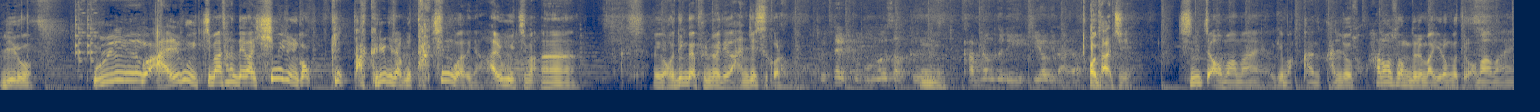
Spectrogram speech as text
리로. 울리는 거 알고 있지만 상대가 힘이 주니까 그- 딱 그립을 잡고 딱 치는 거야 그냥 알고 있지만 어. 어딘가에 분명히 내가 앉아있을 거라고 그때 그 보면서 그 음. 감정들이 기억이 나요? 어 나지 진짜 어마어마해 여기 막 간, 간접 한호성들 막 이런 것들 어마어마해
